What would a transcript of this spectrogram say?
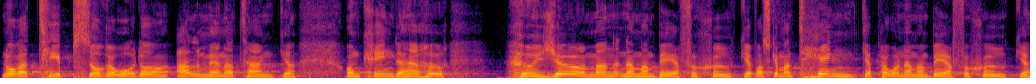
några tips och råd och allmänna tankar omkring det här. Hur, hur gör man när man ber för sjuka? Vad ska man tänka på när man ber för sjuka?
